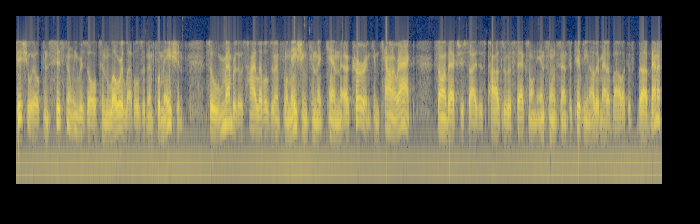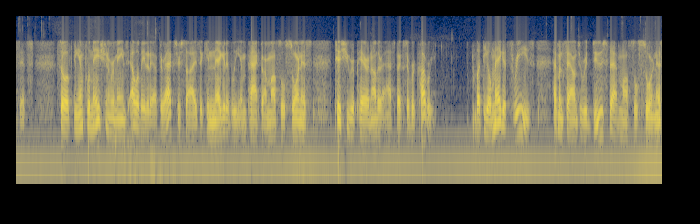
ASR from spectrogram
fish oil consistently results in lower levels of inflammation. So remember, those high levels of inflammation can, can occur and can counteract some of exercise's positive effects on insulin sensitivity and other metabolic uh, benefits. So if the inflammation remains elevated after exercise, it can negatively impact our muscle soreness, tissue repair, and other aspects of recovery. But the omega 3s have been found to reduce that muscle soreness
